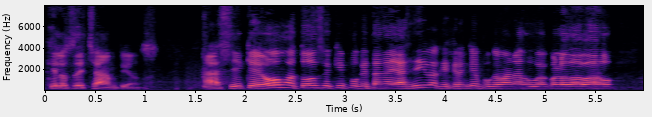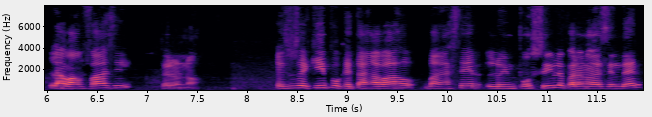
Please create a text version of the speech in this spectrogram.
que los de Champions. Así que ojo a todos los equipos que están allá arriba, que creen que porque van a jugar con los de abajo la van fácil, pero no. Esos equipos que están abajo van a hacer lo imposible para no descender.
